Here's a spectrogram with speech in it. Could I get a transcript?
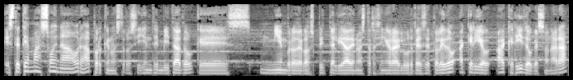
este tema suena ahora porque nuestro siguiente invitado, que es un miembro de la hospitalidad de Nuestra Señora de Lourdes de Toledo, ha querido, ha querido que sonara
